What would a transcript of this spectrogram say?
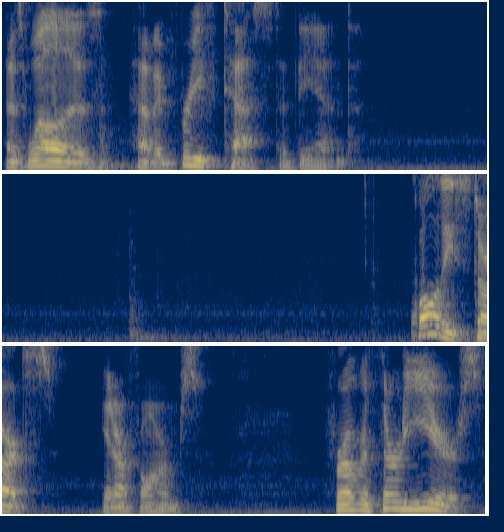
as well as have a brief test at the end. Quality starts in our farms. For over 30 years,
